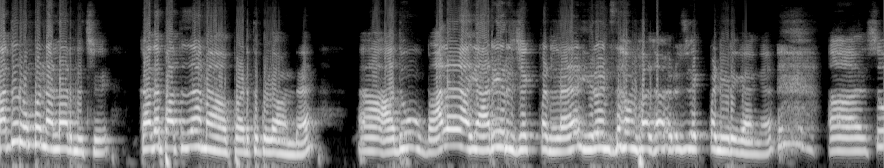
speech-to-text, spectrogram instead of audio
கதை ரொம்ப நல்லா இருந்துச்சு. கதை பார்த்து தான் நான் படத்துக்குள்ள வந்தேன். அதுவும் பாலா யாரையும் ரிஜெக்ட் பண்ணல. ஹீரோயின்ஸ் தான் பாலா ரிஜெக்ட் பண்ணியிருக்காங்க ஸோ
